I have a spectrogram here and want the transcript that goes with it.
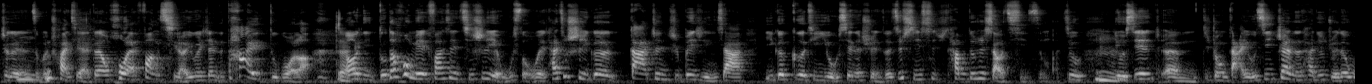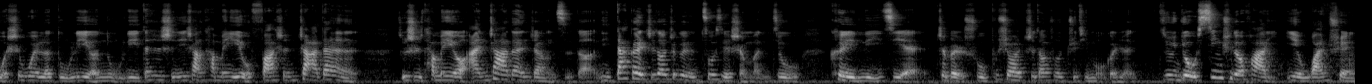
这个人怎么串起来，但是我后来放弃了，因为真的太多了。然后你读到后面发现，其实也无所谓，它就是一个大政治背景下一个个体有限的选择，就其实他们都是小棋子嘛。就有些嗯这种打游击战的，他就觉得我是为了独立而努力，但是实际上他们也有发生炸弹。就是他们也有安炸弹这样子的，你大概知道这个人做些什么，你就可以理解这本书。不需要知道说具体某个人，就有兴趣的话，也完全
